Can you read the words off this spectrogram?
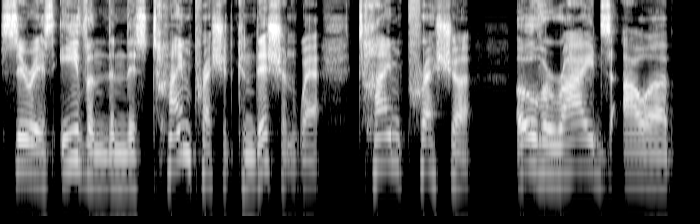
serious even than this time pressured condition where time pressure overrides our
